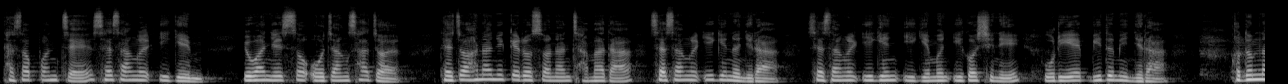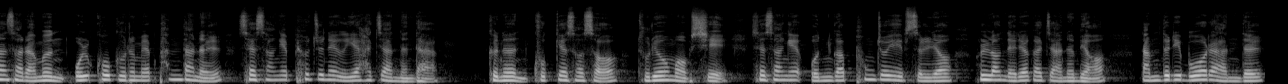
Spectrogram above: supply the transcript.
다섯 번째 세상을 이김 요한일서 5장 4절 대저 하나님께로서 난 자마다 세상을 이기느니라 세상을 이긴 이김은 이것이니 우리의 믿음이니라 거듭난 사람은 옳고 그름의 판단을 세상의 표준에 의해 하지 않는다. 그는 굳게 서서 두려움 없이 세상의 온갖 풍조에 휩쓸려 흘러내려가지 않으며 남들이 무엇라 한들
